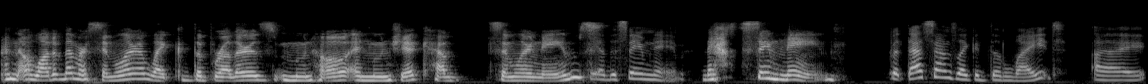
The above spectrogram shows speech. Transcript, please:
And a lot of them are similar, like the brothers Moonho and Moonshik have similar names. They have the same name. They have the same name. But that sounds like a delight. I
